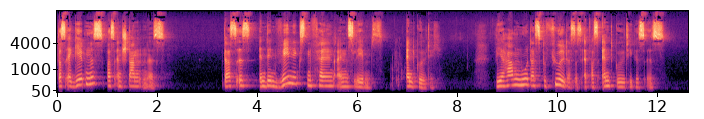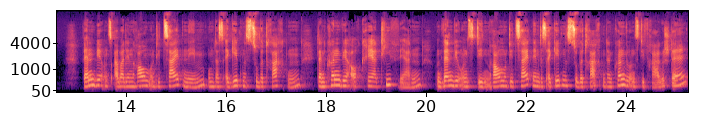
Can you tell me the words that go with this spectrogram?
Das Ergebnis, was entstanden ist, das ist in den wenigsten Fällen eines Lebens endgültig. Wir haben nur das Gefühl, dass es etwas Endgültiges ist. Wenn wir uns aber den Raum und die Zeit nehmen, um das Ergebnis zu betrachten, dann können wir auch kreativ werden. Und wenn wir uns den Raum und die Zeit nehmen, das Ergebnis zu betrachten, dann können wir uns die Frage stellen,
